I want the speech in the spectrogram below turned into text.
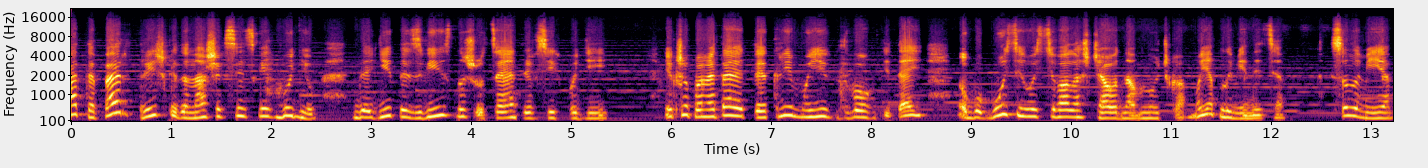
А тепер трішки до наших сільських буднів, де діти, звісно ж, у центрі всіх подій. Якщо пам'ятаєте, крім моїх двох дітей, у бабусі гостювала ще одна внучка, моя племінниця Соломія,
